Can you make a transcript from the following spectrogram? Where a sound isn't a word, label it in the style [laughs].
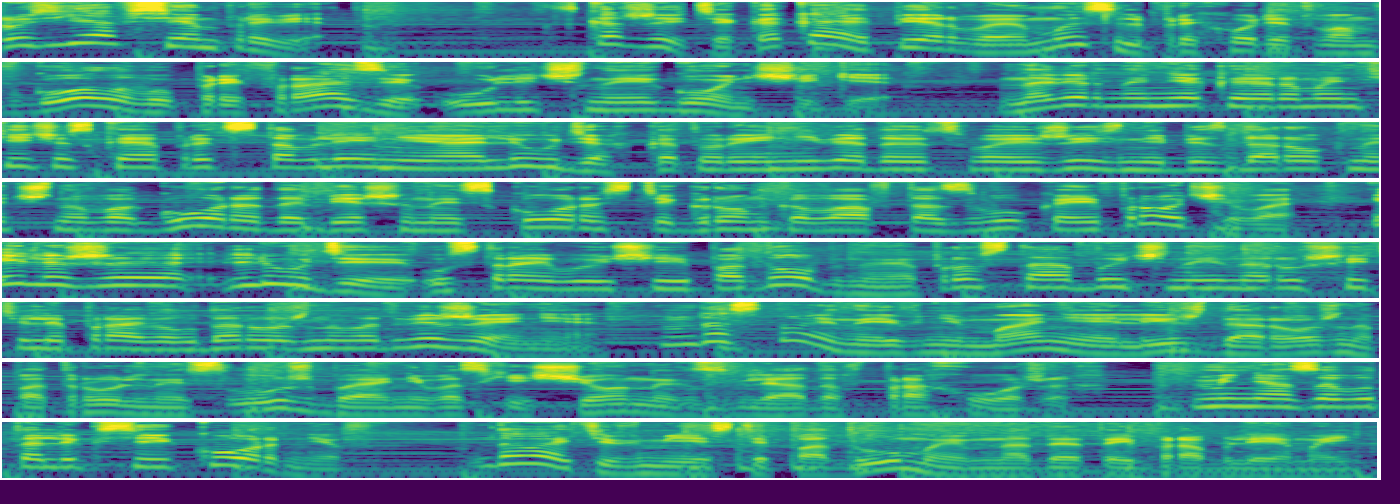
Друзья, всем привет! Скажите, какая первая мысль приходит вам в голову при фразе «уличные гонщики»? Наверное, некое романтическое представление о людях, которые не ведают своей жизни без дорог ночного города, бешеной скорости, громкого автозвука и прочего? Или же люди, устраивающие подобное, просто обычные нарушители правил дорожного движения, достойные внимания лишь дорожно-патрульной службы, а не восхищенных взглядов прохожих? Меня зовут Алексей Корнев. Давайте вместе подумаем над этой проблемой.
